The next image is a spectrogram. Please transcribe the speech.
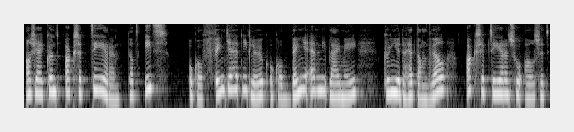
Als jij kunt accepteren dat iets, ook al vind je het niet leuk, ook al ben je er niet blij mee, kun je het dan wel accepteren zoals het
